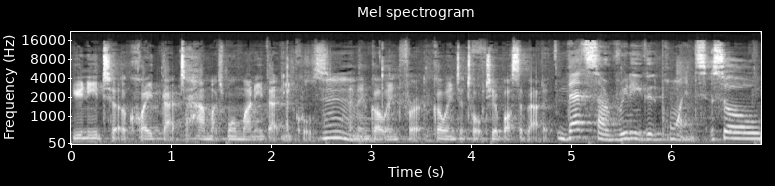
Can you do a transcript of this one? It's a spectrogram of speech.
you need to equate that to how much more money that equals, and then go in for go in to talk to your boss about it. That's a really good point. So,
